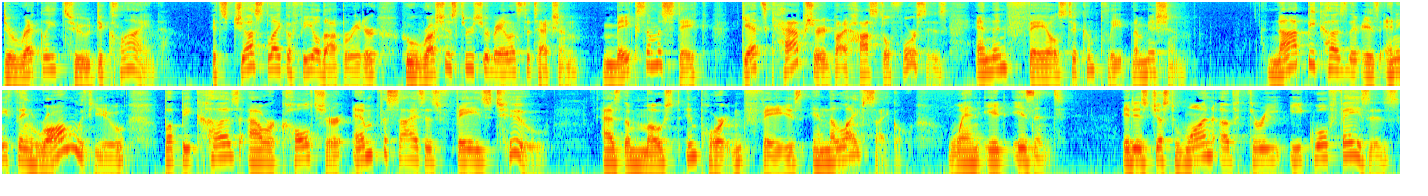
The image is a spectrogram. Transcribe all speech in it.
directly to decline. It's just like a field operator who rushes through surveillance detection, makes a mistake, gets captured by hostile forces, and then fails to complete the mission. Not because there is anything wrong with you, but because our culture emphasizes phase two as the most important phase in the life cycle, when it isn't. It is just one of three equal phases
